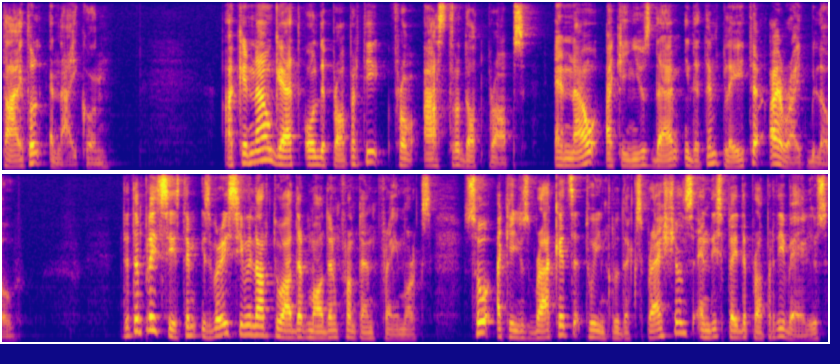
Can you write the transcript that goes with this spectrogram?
title and icon. I can now get all the property from astro.props and now I can use them in the template I write below. The template system is very similar to other modern front-end frameworks, so I can use brackets to include expressions and display the property values,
